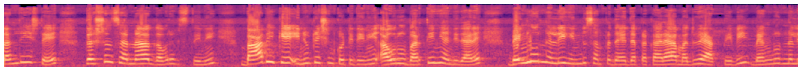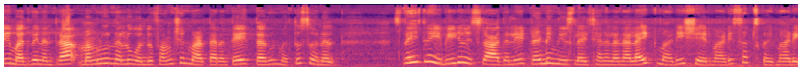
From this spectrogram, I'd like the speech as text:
ತಂದೆಯಷ್ಟೇ ದರ್ಶನ್ ಸರ್ನ ಗೌರವಿಸ್ತೀನಿ. ಬಾಬಿಗೆ ಇನ್ವಿಟೇಷನ್ ಕೊಟ್ಟಿದ್ದೀನಿ. ಅವರು ಬರ್ತೀನಿ ಅಂದಿದ್ದಾರೆ. ಬೆಂಗಳೂರಿನಲ್ಲಿ ಹಿಂದೂ ಸಂಪ್ರದಾಯದ ಪ್ರಕಾರ ಮದುವೆ ಆಗ್ತೀವಿ. ಬೆಂಗಳೂರಿನಲ್ಲಿ ಮದುವೆ ನಂತರ ಮಂಗಳೂರಿನಲ್ಲೂ ಒಂದು ಫಂಕ್ಷನ್ ಮಾಡ್ತಾರಂತೆ ತರುಣ್ ಮತ್ತು ಸೋನಲ್. ಸ್ನೇಹಿತರೆ, ಈ ವಿಡಿಯೋ ಇಷ್ಟ ಆದಲ್ಲಿ ಟ್ರೆಂಡಿಂಗ್ ನ್ಯೂಸ್ ಲೈವ್ ಚಾನಲನ್ನು ಲೈಕ್ ಮಾಡಿ ಶೇರ್ ಮಾಡಿ ಸಬ್ಸ್ಕ್ರೈಬ್ ಮಾಡಿ.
